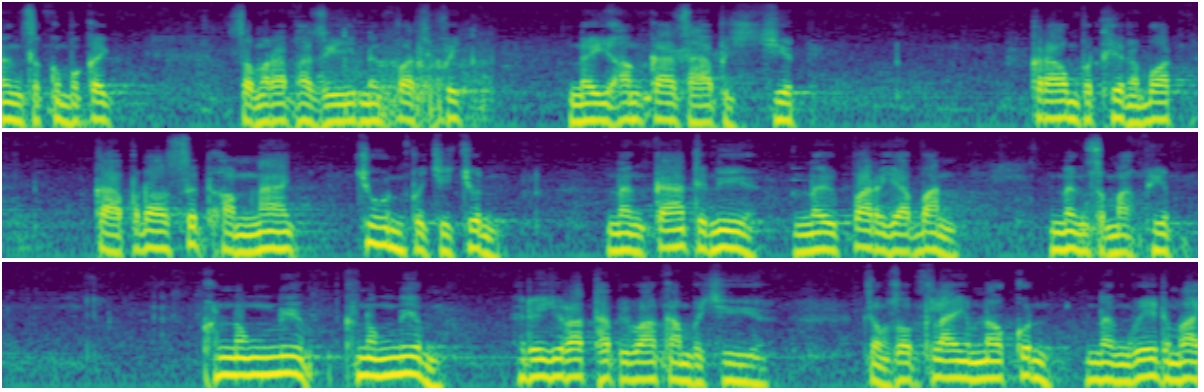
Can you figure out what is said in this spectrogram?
និងសង្គមគិច្ចសម្រាប់អាស៊ីនិងប៉ាស៊ីហ្វិកនៃអង្គការសហប្រជាជាតិក្រោមប្រធានបទការផ្ដល់សិទ្ធិអំណាច ជូនប្រជាជន និងការធានានៅបរិយាបន្ននិងសមភាព ក្នុងនាមក្នុងនាមរាជរដ្ឋាភិបាលកម្ពុជាខ្ញុំសូមថ្លែងអំណរគុណនិងវេតម្លៃ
